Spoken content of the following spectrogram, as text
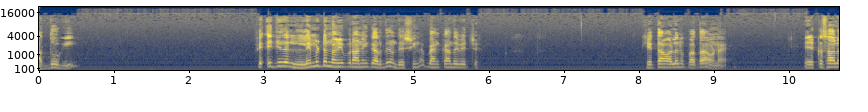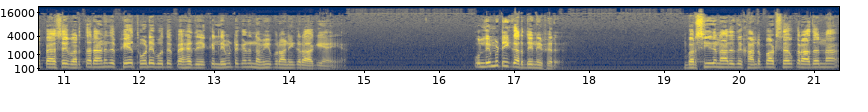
ਹੱਦ ਹੋ ਗਈ। ਫਿਰ ਇਹ ਜਿਹੜੇ ਲਿਮਟ ਨਵੀਂ ਪੁਰਾਣੀ ਕਰਦੇ ਹੁੰਦੇ ਸੀ ਨਾ ਬੈਂਕਾਂ ਦੇ ਵਿੱਚ, ਖੇਤਾਂ ਵਾਲਿਆਂ ਨੂੰ ਪਤਾ ਹੋਣਾ ਹੈ। ਇੱਕ ਸਾਲ ਪੈਸੇ ਵਰਤ ਰਹਿਣੇ ਤੇ ਫਿਰ ਥੋੜੇ ਬਹੁਤੇ ਪੈਸੇ ਦੇ ਕੇ ਲਿਮਟ ਕਹਿੰਦੇ ਨਵੀਂ ਪੁਰਾਣੀ ਕਰਾ ਕੇ ਆਏ ਆ। ਉਹ ਲਿਮਟ ਹੀ ਕਰਦੇ ਨੇ ਫਿਰ। ਬਰਸੀ ਦੇ ਨਾਂ ਤੇ ਅਖੰਡ ਪਾਠ ਸਾਹਿਬ ਕਰਾ ਦੇਣਾ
